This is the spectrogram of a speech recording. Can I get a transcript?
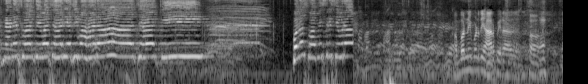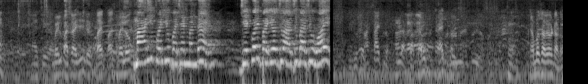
જ્ઞાનેશ્વર દેવાચાર્યજી મહારાજ કી બોલો સ્વામી શ્રી શિવરામ ખબર નહીં પડતી હાર પહેરા મારી પડ્યું ભજન મંડળ જે કોઈ ભાઈઓ જો આજુબાજુ હોય. હા બસ હવે ઉટાડો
